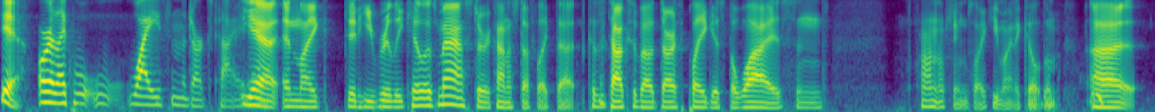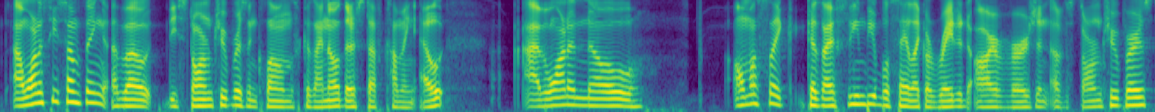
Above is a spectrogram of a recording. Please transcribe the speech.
Yeah. Or like w- w- why he's in the dark side. Yeah, and like, did he really kill his master? Kind of stuff like that. Because he talks about Darth Plagueis the Wise, and Chrono seems like he might have killed him. Uh, I want to see something about the stormtroopers and clones because I know there's stuff coming out. I want to know, almost like, because I've seen people say like a rated R version of stormtroopers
